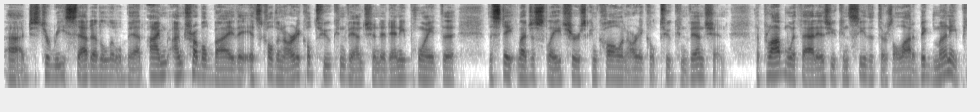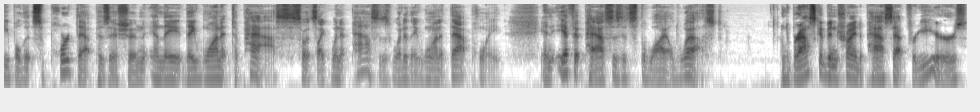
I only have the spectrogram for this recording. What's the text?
uh, just to reset it a little bit. I'm I'm troubled by the. It's called an Article Two convention. At any point, the the state legislatures can call an Article Two convention. The problem with that is you can see that there's a lot of big money people that support that position, and they they want it to pass. So it's like when it passes, what do they want at that point? And if it passes, it's the Wild West. Nebraska had been trying to pass that for years.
